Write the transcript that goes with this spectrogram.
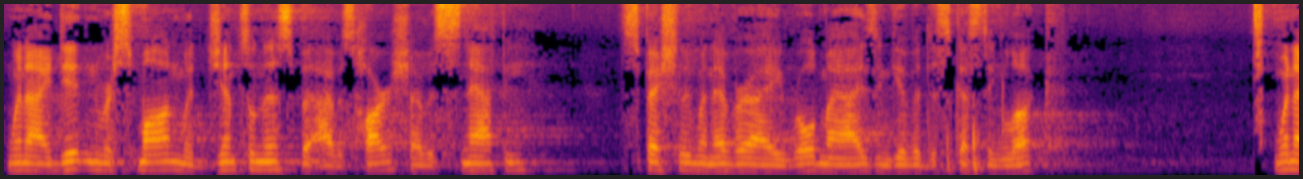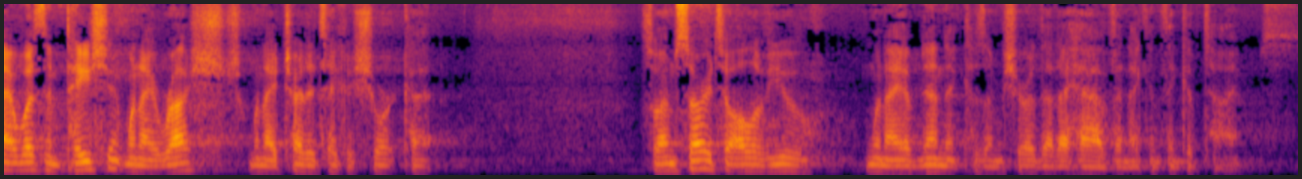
when I didn't respond with gentleness, but I was harsh, I was snappy, especially whenever I rolled my eyes and give a disgusting look when I wasn't patient, when I rushed, when I tried to take a shortcut. So I'm sorry to all of you when I have done it because I'm sure that I have and I can think of times.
